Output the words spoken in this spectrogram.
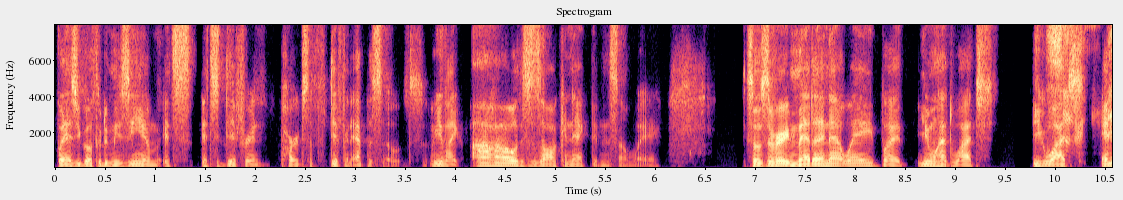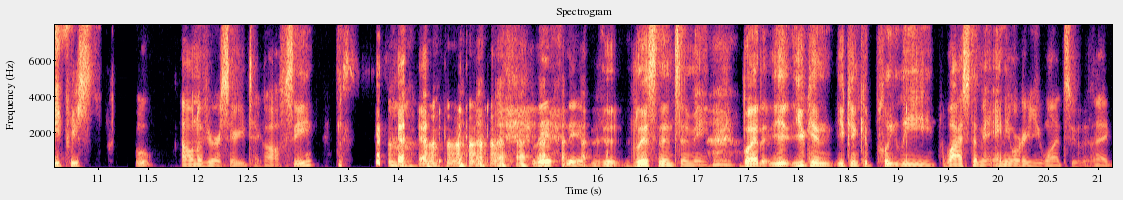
But as you go through the museum, it's it's different parts of different episodes. Where you're like, oh, this is all connected in some way. So it's a very meta in that way, but you don't have to watch. You can watch any piece. Ooh, I don't know if you're a Siri take off. See, Listening. Listening to me, but you, you can you can completely watch them in any order you want to. Like,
